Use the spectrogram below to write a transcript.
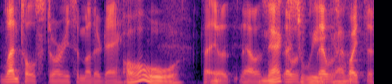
lentil story some other day. oh, it, that was next that was, week That was on- quite the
